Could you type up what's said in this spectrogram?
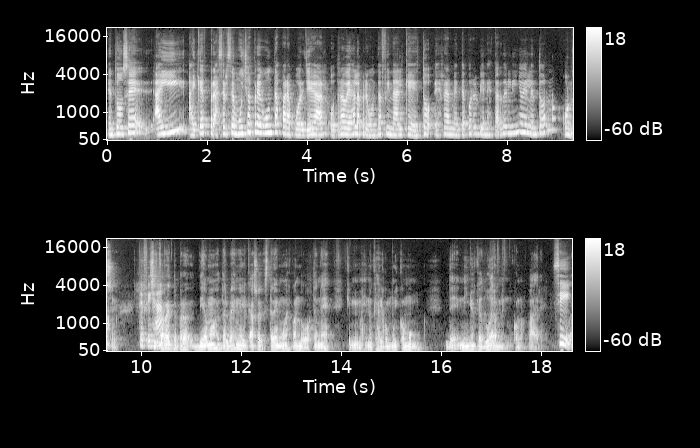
Entonces, ahí hay que hacerse muchas preguntas para poder llegar otra vez a la pregunta final, que esto es realmente por el bienestar del niño y el entorno o no. Sí. ¿Te fijas? Sí, correcto, pero digamos, tal vez en el caso extremo es cuando vos tenés, que me imagino que es algo muy común, de niños que duermen con los padres. Sí,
